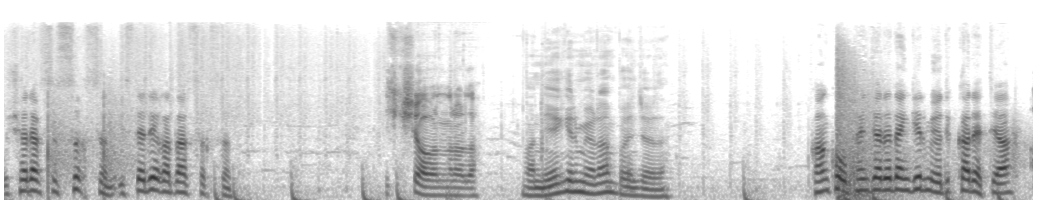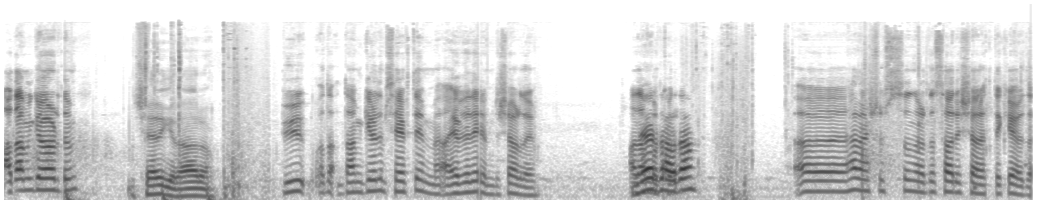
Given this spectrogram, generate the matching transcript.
Bu şerefsiz sıksın. istediği kadar sıksın. İki kişi var onlar orada. Lan niye girmiyor lan pencereden? Kanka o pencereden girmiyor dikkat et ya. Adamı gördüm. İçeri gir Harun. Büyük adam, adam girdim safe'deyim ben. Evde değilim dışarıdayım. Nerede bakıyorum. adam? Ee, hemen şu sınırda sarı işaretteki evde.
